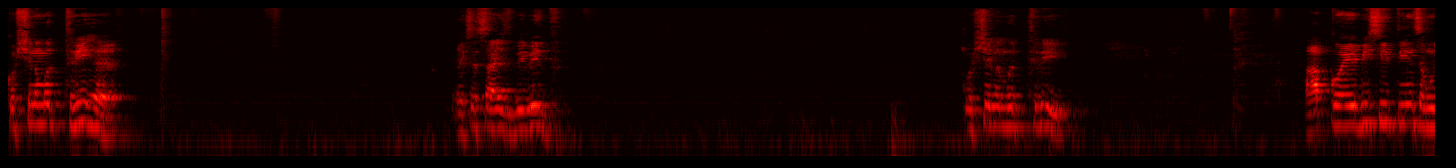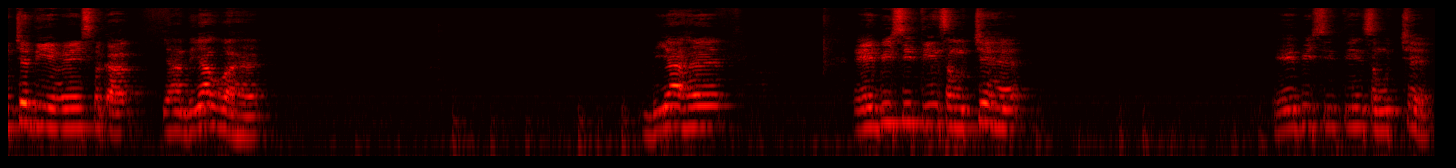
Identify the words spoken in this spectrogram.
क्वेश्चन नंबर थ्री है एक्सरसाइज विविध। क्वेश्चन नंबर थ्री आपको एबीसी तीन समुच्चय दिए हुए इस प्रकार। यहाँ दिया हुआ है दिया है। ए बी सी तीन समुच्चय है। ए बी सी तीन समुच्चय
